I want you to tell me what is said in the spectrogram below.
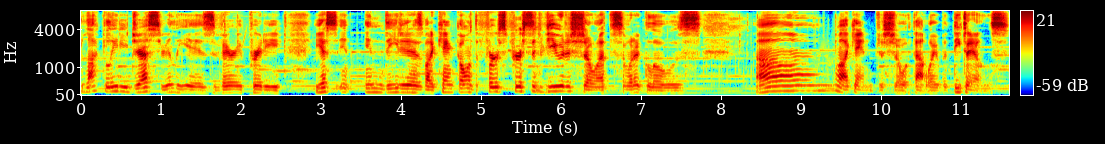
Lochlady dress really is very pretty. Yes, in indeed it is, but I can't go into first-person view to show it, so what it glows. Um, well, I can't just show it that way, but details.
